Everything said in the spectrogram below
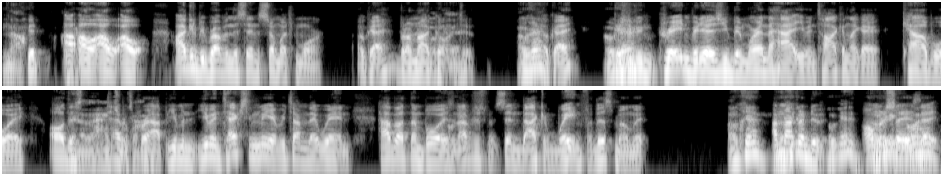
No. Good. I'll, Okay. I'll, I'll, I'll, I could be rubbing this in so much more. Okay. But I'm not going to. Okay. Okay. Because you've been creating videos, you've been wearing the hat, you've been talking like a cowboy, all this Yeah, type of time. crap. You've been you've been texting me every time they win. How about them boys? And I've just been sitting back and waiting for this moment. Okay. I'm not gonna do it. Okay. All I'm gonna okay, say go is ahead.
